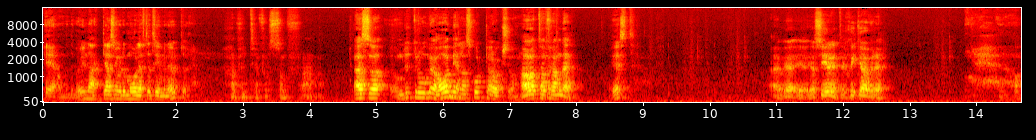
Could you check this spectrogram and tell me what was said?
Ja, men det var ju Nacka som gjorde mål efter tre minuter. Ja, men det var som fan. Alltså, om du tror mig, jag har medlemskort här också. Ja, ta fram det. Visst? Jag, jag, jag ser inte. Skicka över det. Ja.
